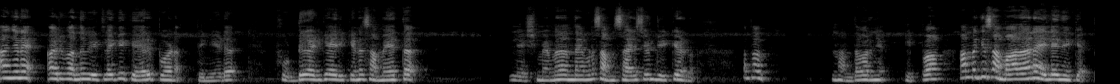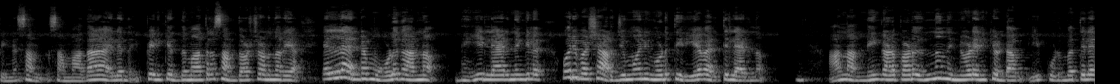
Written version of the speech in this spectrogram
അങ്ങനെ അവർ വന്ന് വീട്ടിലേക്ക് കയറിപ്പോണം പിന്നീട് ഫുഡ് കഴിക്കാതിരിക്കുന്ന സമയത്ത് ലക്ഷ്മിയമ്മ നന്ദയും കൂടെ സംസാരിച്ചുകൊണ്ടിരിക്കുകയായിരുന്നു. അപ്പം നന്ദ പറഞ്ഞു ഇപ്പൊ അമ്മയ്ക്ക് സമാധാനമായില്ലേ നിൽക്കുക പിന്നെ സമാധാനമായില്ലെന്ന് ഇപ്പൊ എനിക്ക് എന്തുമാത്രം സന്തോഷമാണെന്ന് അറിയാം എല്ലാം എന്റെ മോൾ കാരണം. നീ ഇല്ലായിരുന്നെങ്കിൽ ഒരു പക്ഷെ അർജുമോൻ ഇങ്ങോട്ട് തിരികെ വരത്തില്ലായിരുന്നു. ആ നന്ദിയും കടപ്പാടും ഇന്നും നിന്നോട് എനിക്കുണ്ടാവും. ഈ കുടുംബത്തിലെ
